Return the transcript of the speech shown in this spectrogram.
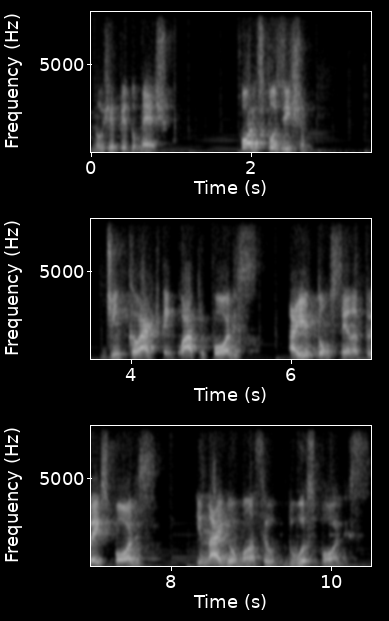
no GP do México. Poles position, Jim Clark tem quatro poles, Ayrton Senna três poles e Nigel Mansell duas poles.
